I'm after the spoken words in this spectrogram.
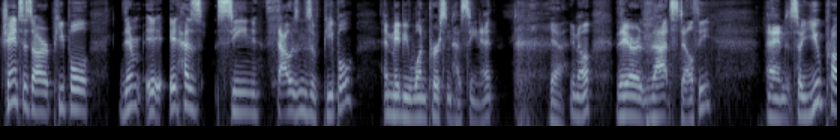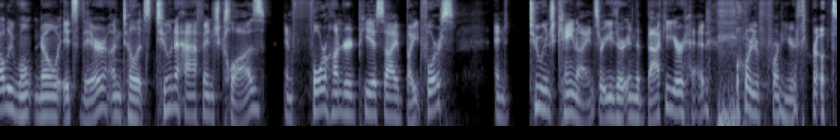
Chances are, people there it, it has seen thousands of people, and maybe one person has seen it. Yeah. You know, they are that stealthy. And so you probably won't know it's there until it's two and a half inch claws and 400 psi bite force and two inch canines are either in the back of your head or in front of your throat.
